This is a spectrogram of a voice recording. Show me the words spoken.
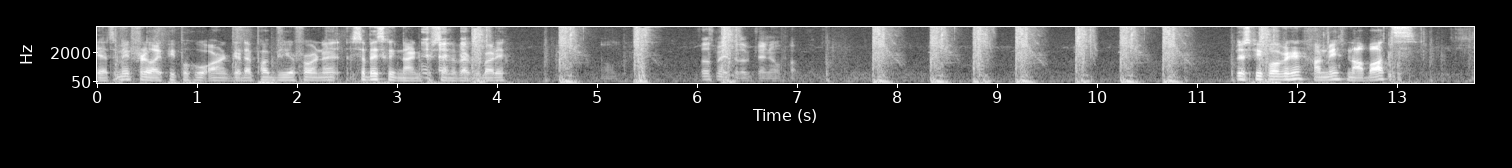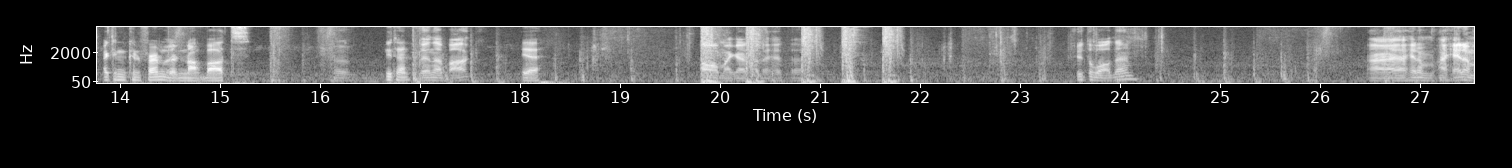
Yeah, it's made for like people who aren't good at PUBG or Fortnite. So basically 90% of everybody. Um, so it's made for the general public. There's people over here on me, not bots. I can confirm they're not bots. Oh, U10. they in that box? Yeah. Oh my god, did I hit that? Shoot the wall down. Alright, I hit him. I hit him.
